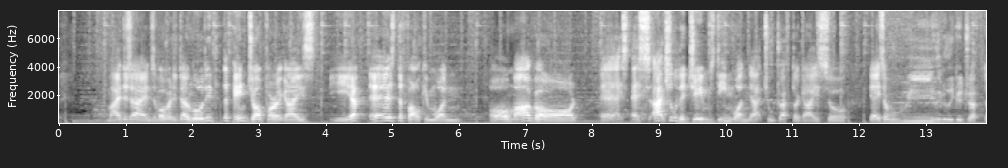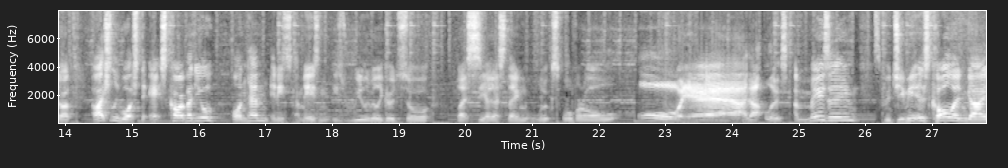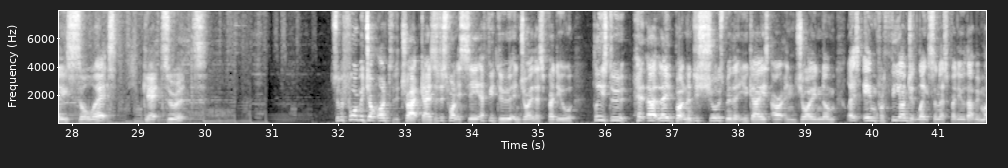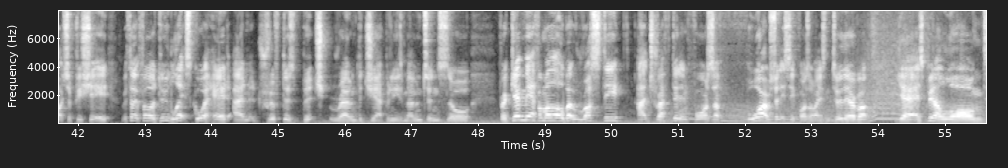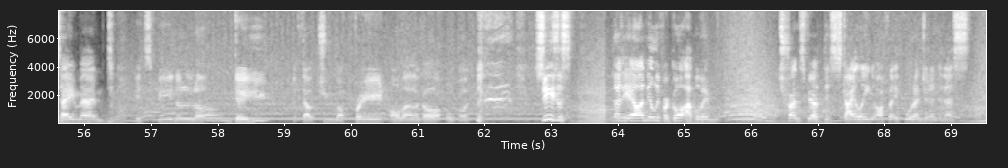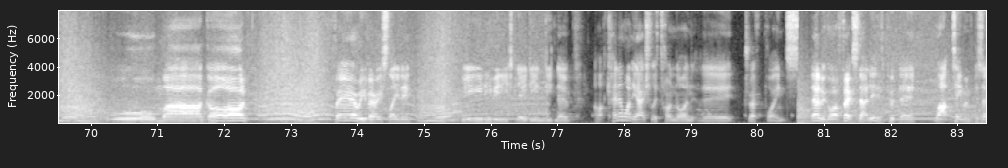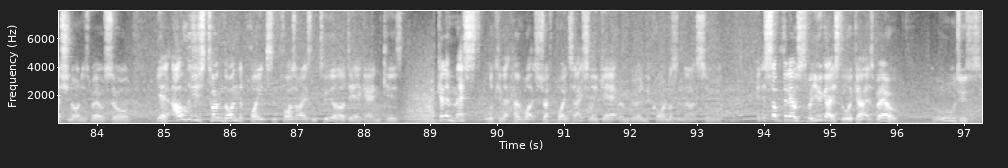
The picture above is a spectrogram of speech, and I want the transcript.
My designs. I've already downloaded the paint job for it, guys. Yep, it is the Falken one. Oh my god. It's, it's actually the James Deane one, the actual drifter, guys. So, yeah, he's a really, really good drifter. I actually watched the X-Car video on him, and he's amazing. He's really, really good. So let's see how this thing looks overall. Oh yeah, that looks amazing. Fujimi is calling, guys. So let's get to it. So before we jump onto the track, guys, I just want to say, if you do enjoy this video, please do hit that like button. It just shows me that you guys are enjoying them. Let's aim for 300 likes on this video. That'd be much appreciated. Without further ado, let's go ahead and drift this bitch round the Japanese mountains. So, forgive me if I'm a little bit rusty at drifting in Forza 4. I was trying to say Forza Horizon 2 there, but yeah, it's been a long time, man. It's been a long day without you, my friend. Oh my god. Oh god. Jesus! Bloody hell, I nearly forgot I believe transferred the Skyline R34 engine into this. Oh my god! Very, very slidey. Very, very slidey indeed now. I kind of want to actually turn on the drift points. There we go, I fixed that. I needed to put the lap time and position on as well, so... Yeah, I only just turned on the points in Forza Horizon 2 the other day again, because I kind of missed looking at how much drift points I actually get when I'm going the corners and that, so... And it's something else for you guys to look at as well. Oh, Jesus.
